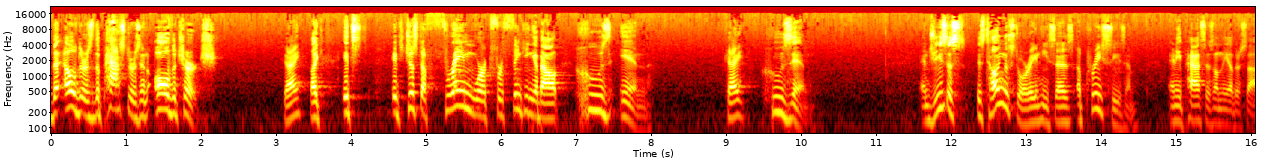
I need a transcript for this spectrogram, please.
the elders, the pastors, and all the church. Okay? Like, it's, it's just a framework for thinking about who's in. Okay? Who's in. And Jesus is telling the story, and he says, a priest sees him, and he passes on the other side.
